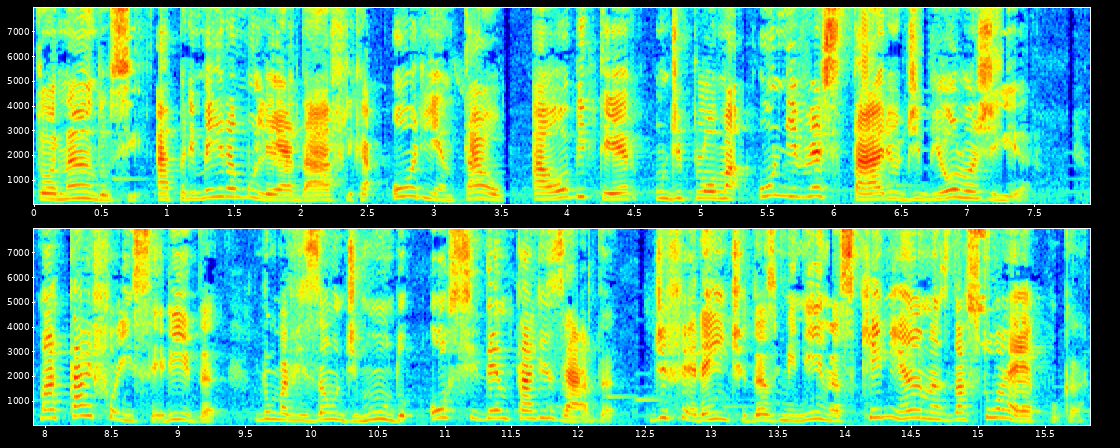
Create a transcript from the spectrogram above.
tornando-se a primeira mulher da África Oriental a obter um diploma universitário de biologia. Matai foi inserida numa visão de mundo ocidentalizada, diferente das meninas quenianas da sua época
